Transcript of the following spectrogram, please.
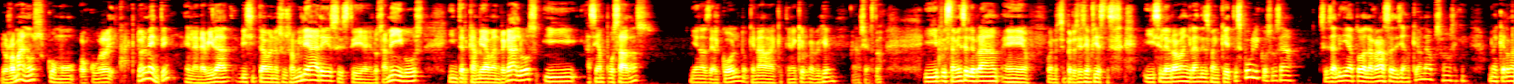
Los romanos, como ocurre actualmente, en la Navidad visitaban a sus familiares, este, a los amigos, intercambiaban regalos y hacían posadas llenas de alcohol, lo que nada que tiene que ver con religión, no es cierto. Y pues también celebraban, eh, bueno, pero se hacían fiestas, y celebraban grandes banquetes públicos, o sea, se salía toda la raza, decían, ¿qué onda? Pues vamos aquí, una carne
